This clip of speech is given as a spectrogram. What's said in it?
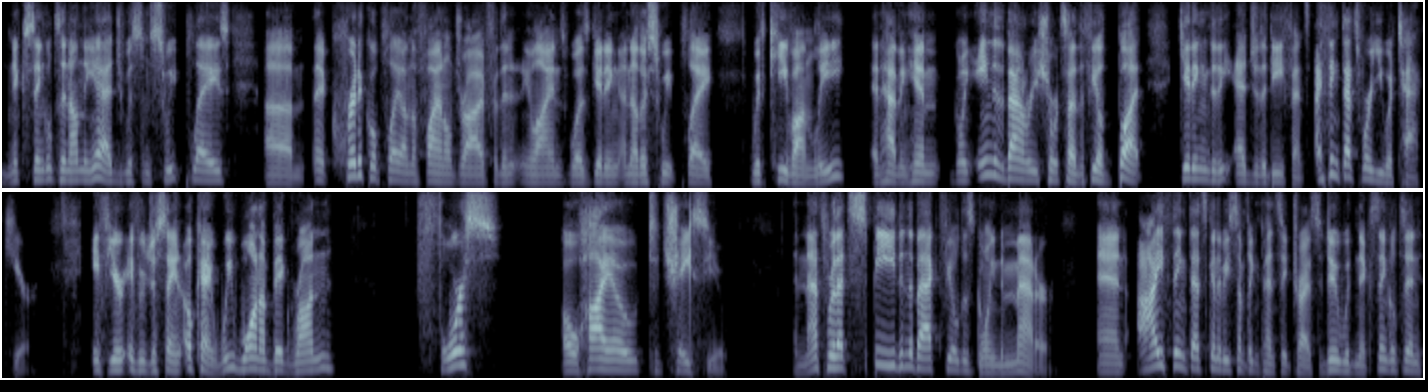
Nick Singleton on the edge with some sweep plays. Um, a critical play on the final drive for the Nittany Lions was getting another sweep play with Keyvone Lee and having him going into the boundary short side of the field, but getting to the edge of the defense. I think that's where you attack here. If you're if you're just saying, okay, we want a big run, force Ohio to chase you. And that's where that speed in the backfield is going to matter. And I think that's going to be something Penn State tries to do with Nick Singleton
